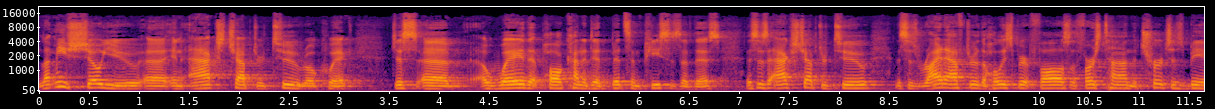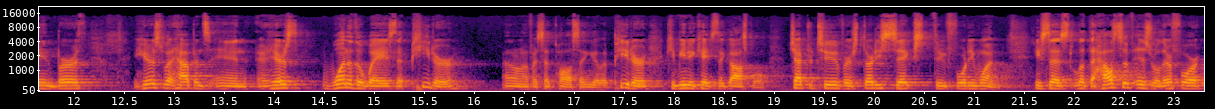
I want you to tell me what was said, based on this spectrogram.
let me show you uh, in Acts chapter 2, real quick, just uh, a way that Paul kind of did bits and pieces of this. This is Acts chapter 2. This is right after the Holy Spirit falls, the first time the church is being birthed. Here's what happens in, here's one of the ways that Peter, I don't know if I said Paul a second ago, but Peter communicates the gospel. Chapter 2, verse 36 through 41. He says, Let the house of Israel therefore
